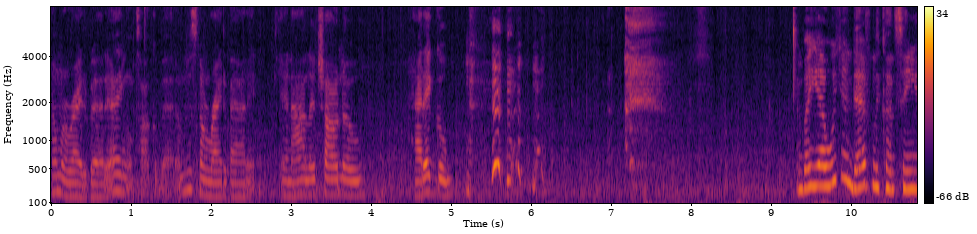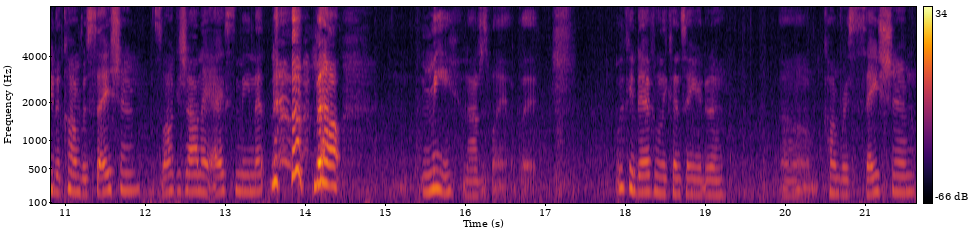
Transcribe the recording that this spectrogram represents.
I'm gonna write about it. I ain't gonna talk about it. I'm just gonna write about it. And I'll let y'all know how that go. but yeah, we can definitely continue the conversation as long as y'all ain't asking me nothing about me. No, I'm just playing, but we can definitely continue the um, conversation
